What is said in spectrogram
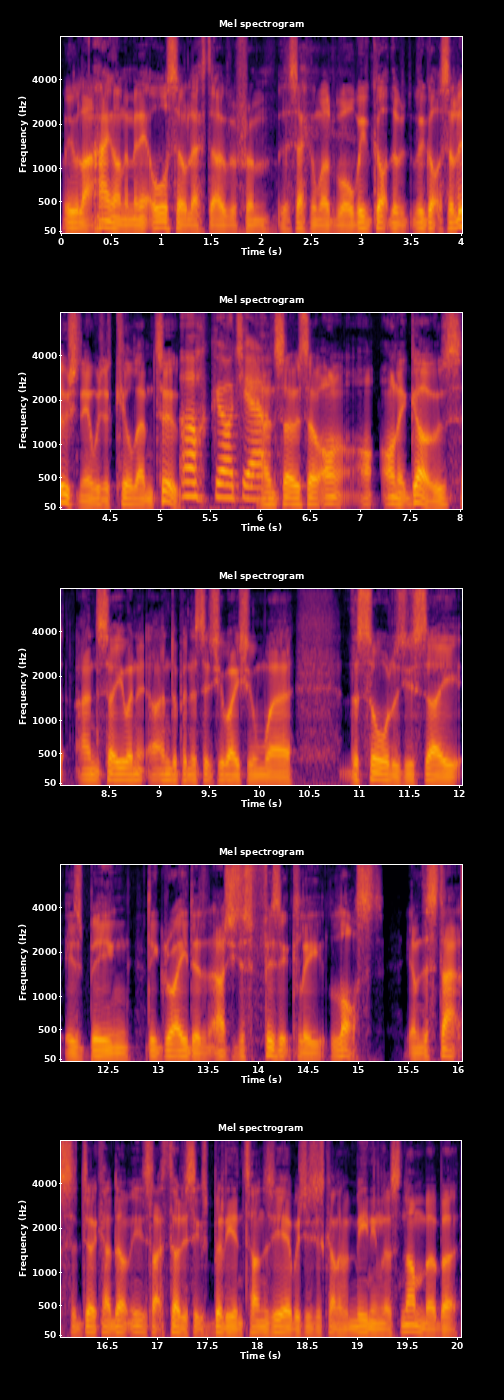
we were like, hang on a minute, also left over from the Second World War, we've got the we've got a solution here, we just kill them too. Oh God, yeah. And so, so on on it goes, and so you end end up in a situation where the sword, as you say, is being degraded and actually just physically lost. You know, the stats are kind of, it's like 36 billion tons a year, which is just kind of a meaningless number. But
